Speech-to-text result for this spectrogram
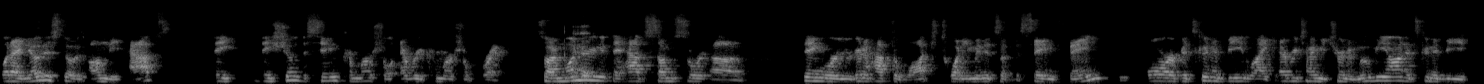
What I noticed though is on the apps, they they show the same commercial every commercial break. So I'm wondering if they have some sort of thing where you're going to have to watch 20 minutes of the same thing, or if it's going to be like every time you turn a movie on, it's going to be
